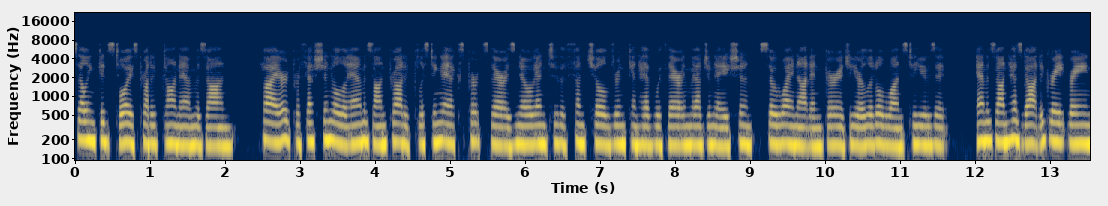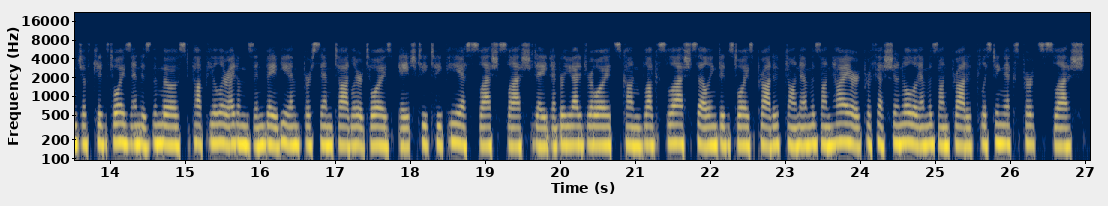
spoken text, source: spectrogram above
Selling kids' toys product on Amazon. Hired professional Amazon product listing experts. There is no end to the fun children can have with their imagination, so why not encourage your little ones to use it? Amazon has got a great range of kids' toys and is the most popular items in baby and toddler toys. https slash slash dateandroids.com blog slash selling kids' toys product on Amazon hired professional Amazon product listing experts slash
